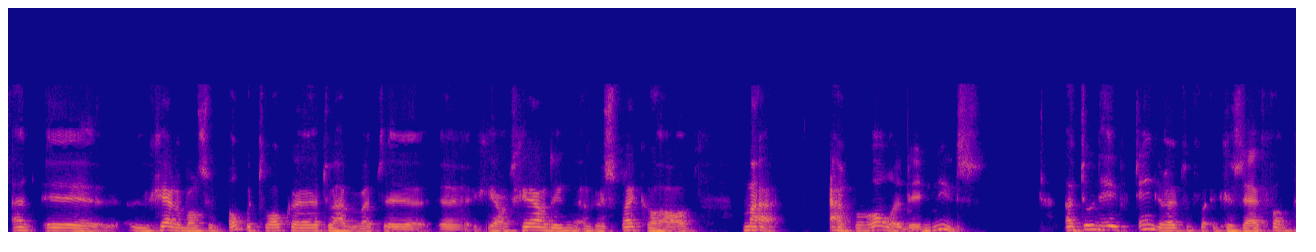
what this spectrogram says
En uh, was ook betrokken. Toen hebben we met uh, Gerard Gerding een gesprek gehad. Maar er veranderde niets. En toen heeft Ingrid gezegd van,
